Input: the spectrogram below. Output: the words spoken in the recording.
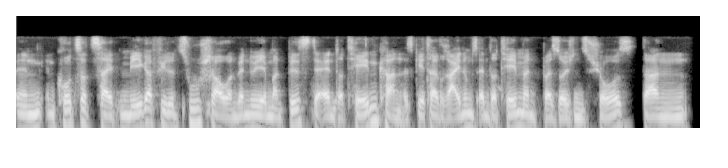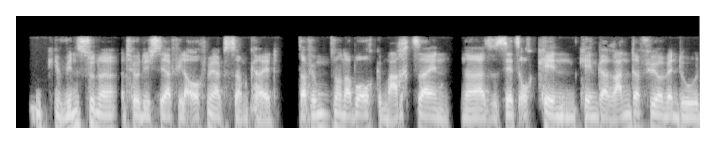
in, in kurzer Zeit mega viele Zuschauer und wenn du jemand bist, der entertainen kann, es geht halt rein ums Entertainment bei solchen Shows, dann gewinnst du natürlich sehr viel Aufmerksamkeit. Dafür muss man aber auch gemacht sein. Ne? Also es ist jetzt auch kein, kein Garant dafür, wenn du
